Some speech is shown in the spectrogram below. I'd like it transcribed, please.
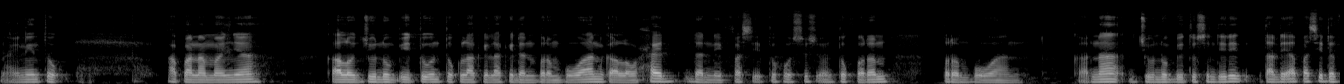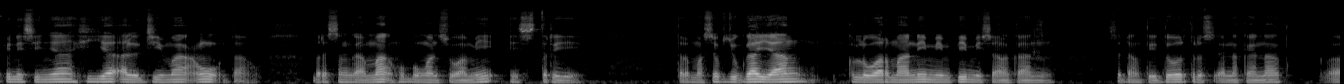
Nah, ini untuk apa namanya? Kalau junub itu untuk laki-laki dan perempuan, kalau haid dan nifas itu khusus untuk perempuan. Karena junub itu sendiri tadi apa sih definisinya? Hiya al-jima'u tahu. Bersenggama hubungan suami istri. Termasuk juga yang keluar mani mimpi misalkan sedang tidur terus enak-enak e,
